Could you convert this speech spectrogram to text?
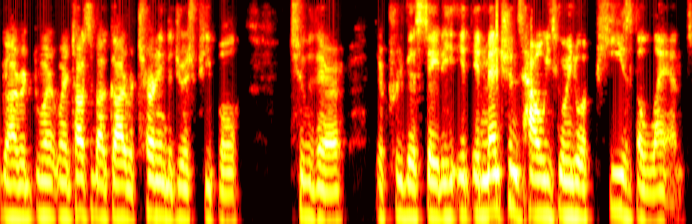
God when, when it talks about God returning the Jewish people to their their previous state, it, it mentions how he's going to appease the land.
